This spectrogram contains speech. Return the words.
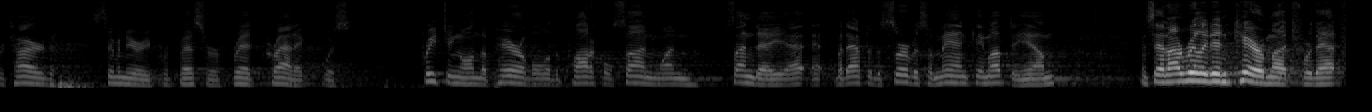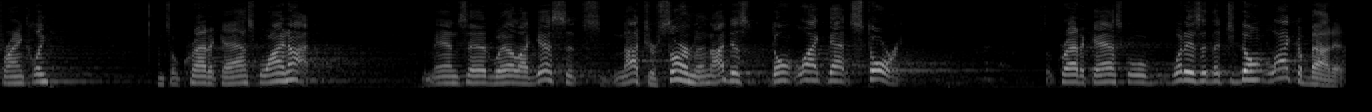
Retired seminary professor Fred Craddock was preaching on the parable of the prodigal son one Sunday, but after the service, a man came up to him and said, I really didn't care much for that, frankly. And so Craddock asked, Why not? The man said, Well, I guess it's not your sermon. I just don't like that story. So Craddock asked, Well, what is it that you don't like about it?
